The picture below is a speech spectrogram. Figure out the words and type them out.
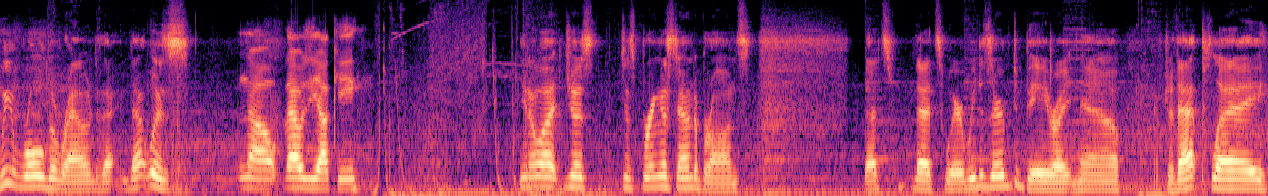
we rolled around that that was No, that was yucky. you know what just just bring us down to bronze that's that's where we deserve to be right now after that play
